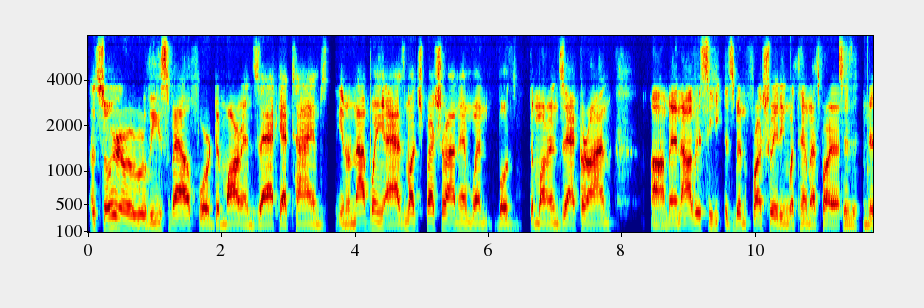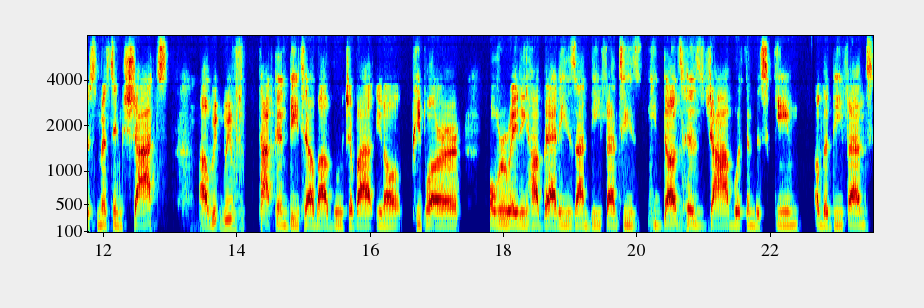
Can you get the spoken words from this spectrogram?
a, sort of a release valve for Demar and Zach at times. You know, not putting as much pressure on him when both Demar and Zach are on. Um, and obviously, it's been frustrating with him as far as him just missing shots. Uh, we, have talked in detail about Vooch about you know people are overrating how bad he's on defense. He's he does his job within the scheme of the defense.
